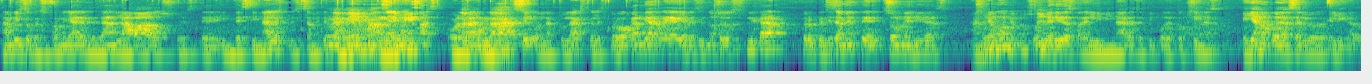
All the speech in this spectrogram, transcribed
han visto que a sus familiares les dan lavados este, intestinales, precisamente enemas, o lactulax. Sí, o lactulax, que les provocan diarrea y a veces no se los explicarán, pero precisamente son medidas antiamonio, ¿no? Son medidas para eliminar ese tipo de toxinas que ya no puede hacerlo el hígado.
